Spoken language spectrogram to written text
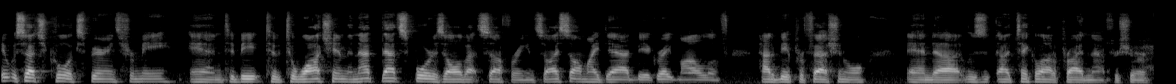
it was such a cool experience for me and to be to, to watch him. And that that sport is all about suffering. And so I saw my dad be a great model of how to be a professional, and uh, it was I take a lot of pride in that for sure.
